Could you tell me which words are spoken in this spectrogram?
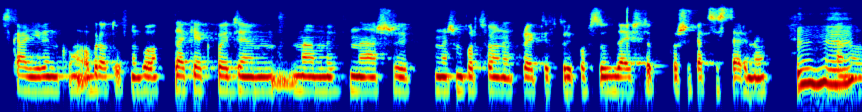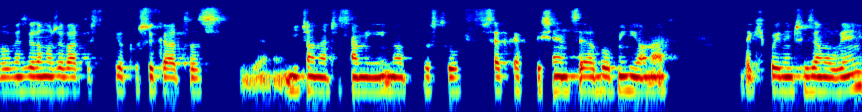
skali rynku obrotów, no bo tak jak powiedziałem, mamy w naszych w naszym portfolio projekty, w których po prostu dodaje się do koszyka cysterny mm-hmm. więc wiadomo, że wartość takiego koszyka to jest e, liczona czasami no, po prostu w setkach tysięcy albo w milionach takich pojedynczych zamówień.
